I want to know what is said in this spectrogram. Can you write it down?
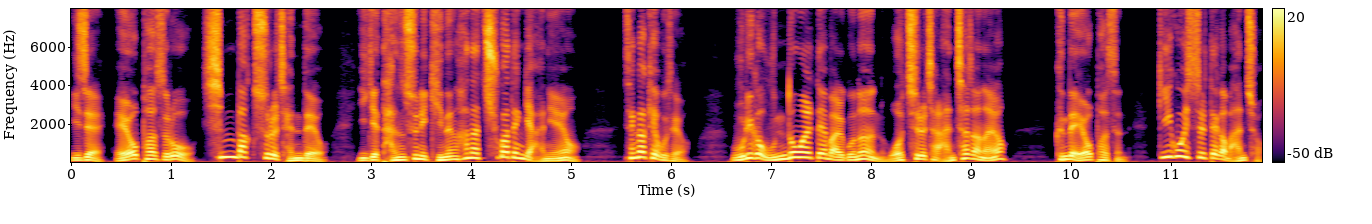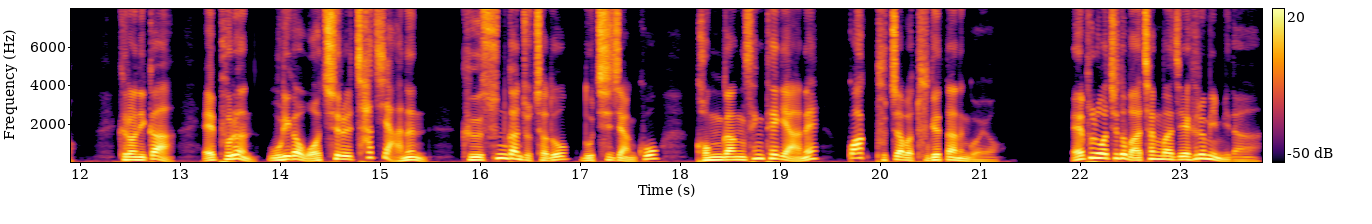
이제 에어팟으로 심박수를 잰대요. 이게 단순히 기능 하나 추가된 게 아니에요. 생각해보세요. 우리가 운동할 때 말고는 워치를 잘 안 차잖아요? 근데 에어팟은 끼고 있을 때가 많죠. 그러니까 애플은 우리가 워치를 차지 않은 그 순간조차도 놓치지 않고 건강 생태계 안에 꽉 붙잡아 두겠다는 거예요. 애플워치도 마찬가지의 흐름입니다.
